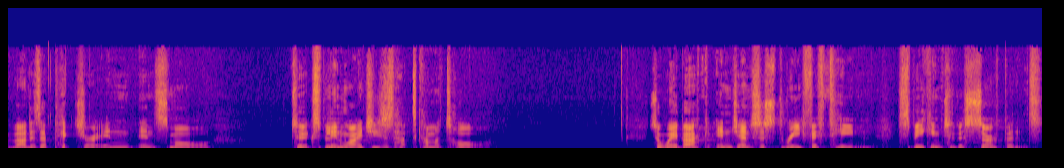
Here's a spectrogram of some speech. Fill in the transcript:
that as a picture in, in small to explain why Jesus had to come at all. So way back in Genesis 3:15, speaking to the serpent,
